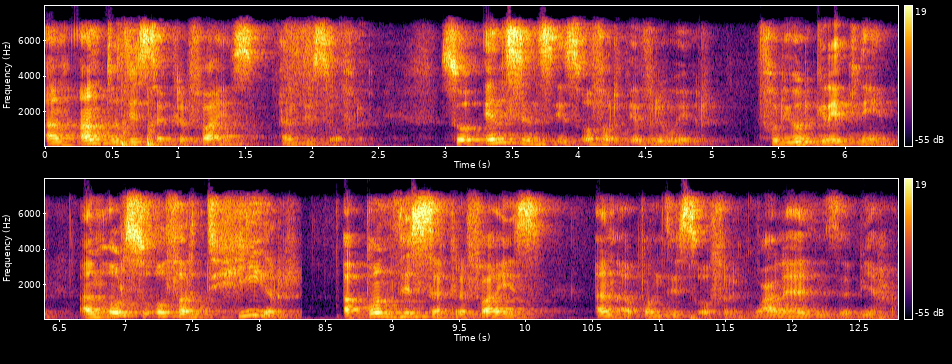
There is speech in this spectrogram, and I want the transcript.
and unto this sacrifice and this offering. So incense is offered everywhere for your great name, and also offered here upon this sacrifice and upon this offering. وعلى هذه الذبيحة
